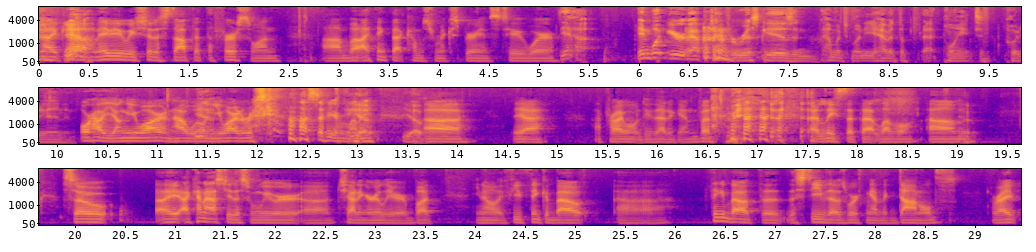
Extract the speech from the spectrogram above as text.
Like, Yeah. oh, maybe we should have stopped at the first one. Um, but I think that comes from experience too, where Yeah, and what your appetite for risk is, and how much money you have at the, that point to put in, and or how young you are and how willing Yeah. you are to risk most of your money. Yep, yep. Uh, yeah. I probably won't do that again, but at least at that level. Um, Yeah. So I, I kind of asked you this when we were uh, chatting earlier, but you know, if you think about uh, think about the the Steve that was working at McDonald's, right?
